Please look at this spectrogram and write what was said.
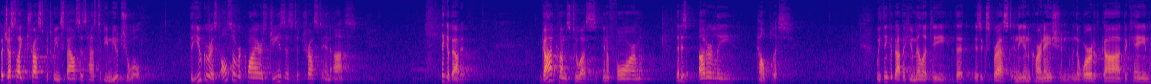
But just like trust between spouses has to be mutual, the Eucharist also requires Jesus to trust in us. Think about it. God comes to us in a form that is utterly helpless. We think about the humility that is expressed in the incarnation when the Word of God became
